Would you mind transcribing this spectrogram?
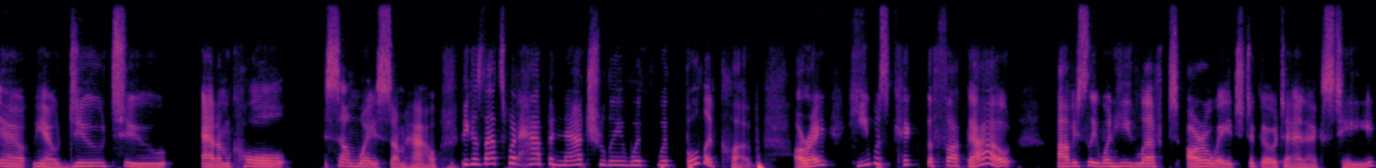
uh, you know due to adam cole some way somehow because that's what happened naturally with with bullet club. All right? He was kicked the fuck out obviously when he left ROH to go to NXT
